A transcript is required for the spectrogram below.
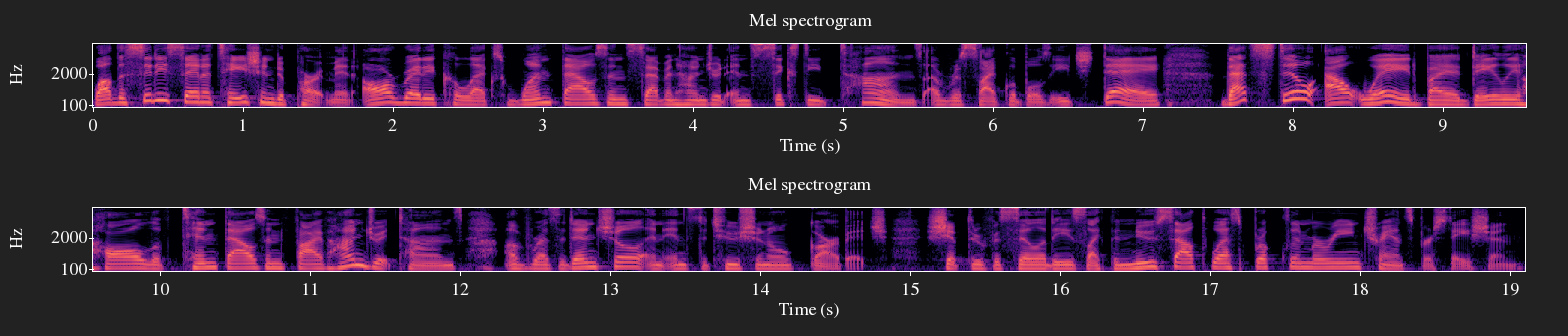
While the city sanitation department already collects 1,760 tons of recyclables each day, that's still outweighed by a daily haul of 10,500 tons of residential and institutional garbage shipped through facilities like the new Southwest Brooklyn Marine Transfer Station.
